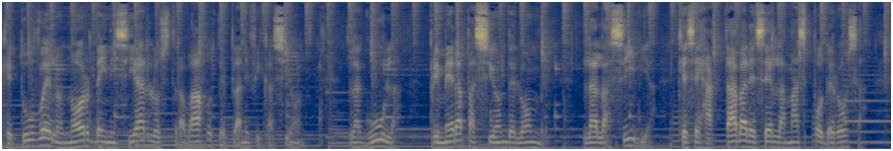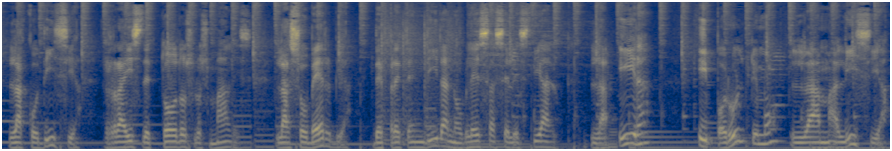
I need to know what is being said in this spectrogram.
que tuvo el honor de iniciar los trabajos de planificación, la gula, primera pasión del hombre, la lascivia, que se jactaba de ser la más poderosa, la codicia, raíz de todos los males, la soberbia, de pretendida nobleza celestial, la ira y por último la malicia,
